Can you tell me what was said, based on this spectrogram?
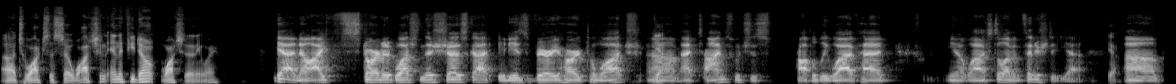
uh, to watch the show, watch it. And if you don't, watch it anyway. Yeah, no, I started watching this show, Scott. It is very hard to watch um, yeah. at times, which is probably why I've had, you know, why I still haven't finished it yet. Yeah. Um,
